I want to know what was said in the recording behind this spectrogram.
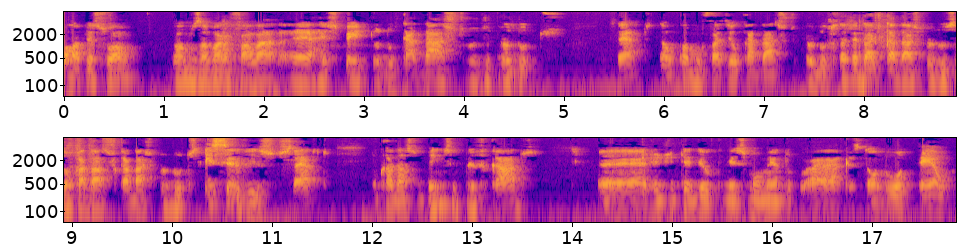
Olá pessoal, vamos agora falar é, a respeito do cadastro de produtos, certo? Então, como fazer o cadastro de produtos? Na verdade, o cadastro de produtos é um cadastro de cadastro de produtos e serviços, certo? Um cadastro bem simplificado. É, a gente entendeu que nesse momento a questão do hotel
